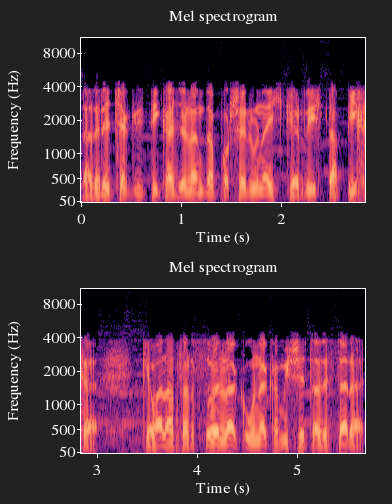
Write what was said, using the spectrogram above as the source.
La derecha critica a Yolanda por ser una izquierdista pija que va a la zarzuela con una camiseta de Zara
